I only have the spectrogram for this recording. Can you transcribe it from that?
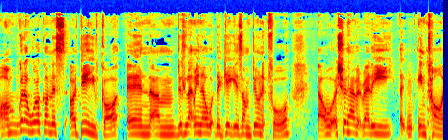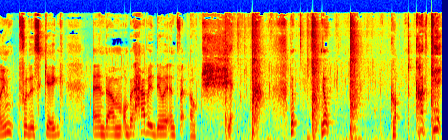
I'm gonna work on this idea you've got, and um, just let me know what the gig is I'm doing it for. Uh, I should have it ready uh, in time for this gig, and um, I'm happy to do it. In fact, oh shit. Nope. Nope. God, God, get.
